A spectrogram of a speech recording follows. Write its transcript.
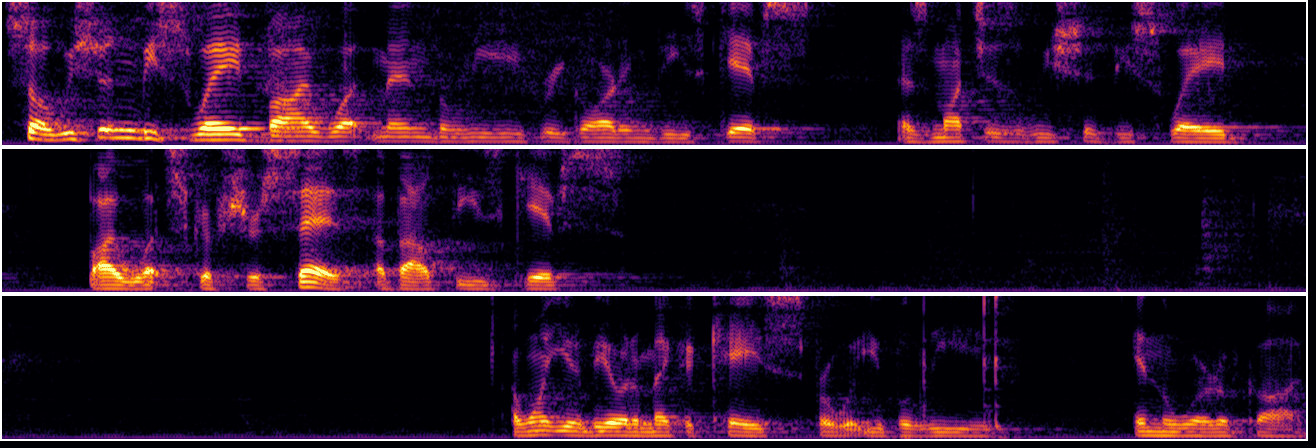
So we shouldn't be swayed by what men believe regarding these gifts as much as we should be swayed by what Scripture says about these gifts. I want you to be able to make a case for what you believe in the Word of God.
